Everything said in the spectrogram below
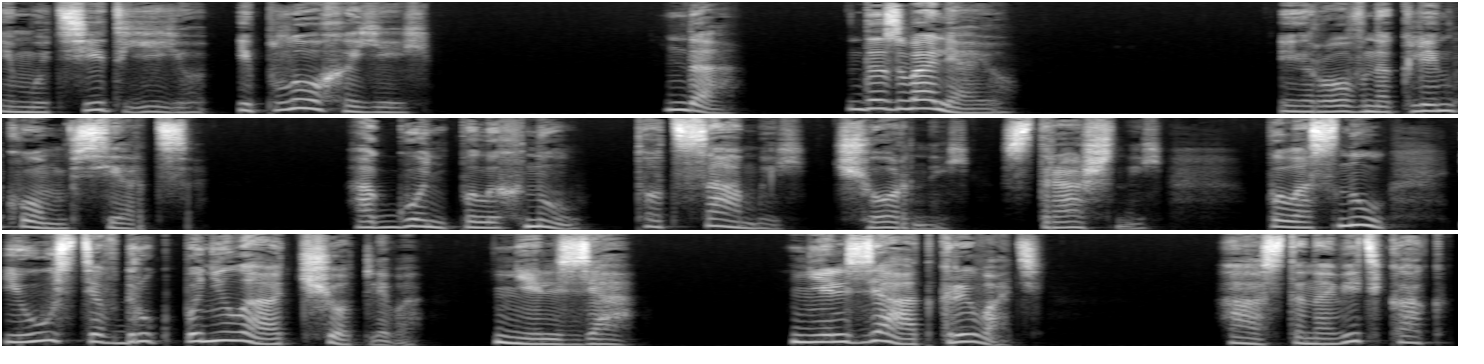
и мутит ее, и плохо ей. «Да, дозволяю». И ровно клинком в сердце. Огонь полыхнул, Тот самый, черный, страшный. Полоснул, и Устя вдруг поняла отчетливо: Нельзя. Нельзя открывать. А остановить как?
